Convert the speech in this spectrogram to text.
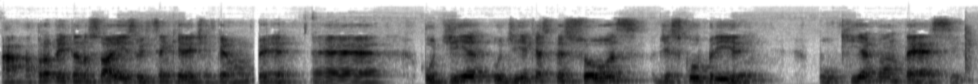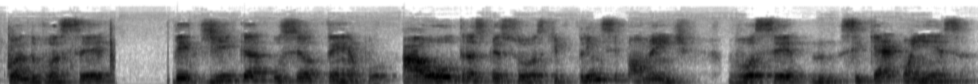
aproveitando só isso e sem querer te interromper, é, o, dia, o dia que as pessoas descobrirem o que acontece quando você dedica o seu tempo a outras pessoas que principalmente você sequer conheça,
